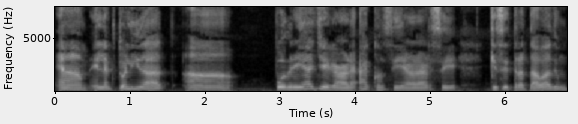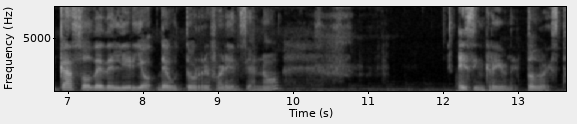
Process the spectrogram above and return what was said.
en la actualidad ah, podría llegar a considerarse que se trataba de un caso de delirio de autorreferencia, ¿no? Es increíble todo esto.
